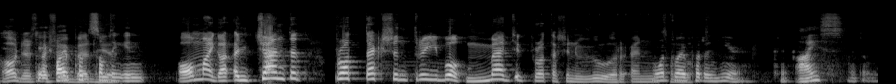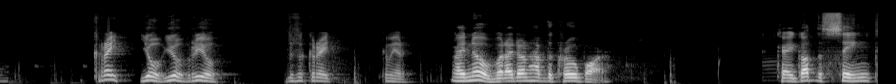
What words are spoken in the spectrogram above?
Oh, there's Okay, if I put something here. in, Oh my god, enchanted protection tree book, magic protection lure, and what do I put in here? Okay, ice. I don't know. Crate, yo, yo, Rio. There's a crate. Come here. I know, but I don't have the crowbar. Okay, I got the sink,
